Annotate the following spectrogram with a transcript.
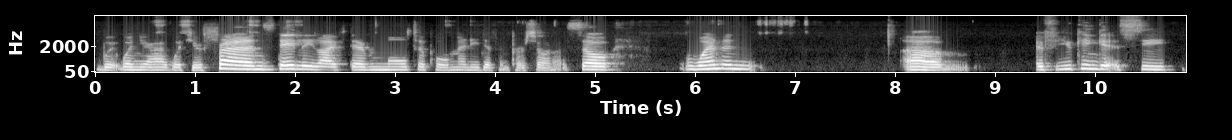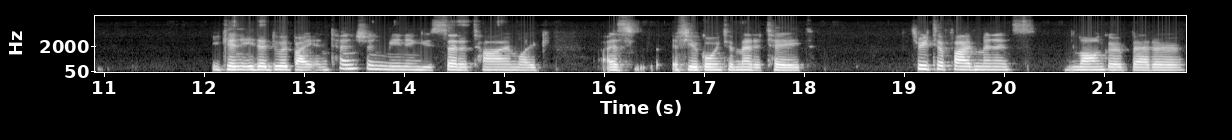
when you're out with your friends, daily life. There are multiple, many different personas. So when in, um, if you can get see you can either do it by intention meaning you set a time like as if you're going to meditate three to five minutes longer better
